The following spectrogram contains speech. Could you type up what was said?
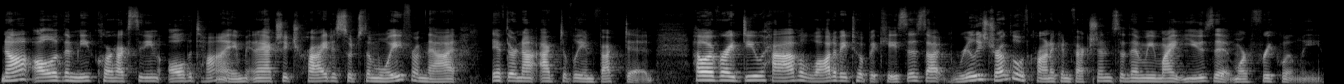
Not all of them need chlorhexidine all the time. And I actually try to switch them away from that if they're not actively infected. However, I do have a lot of atopic cases that really struggle with chronic infection, so then we might use it more frequently.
